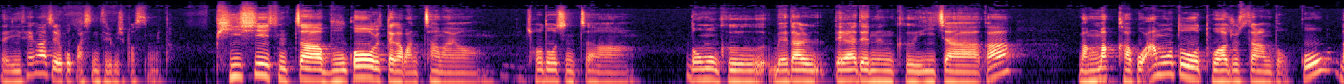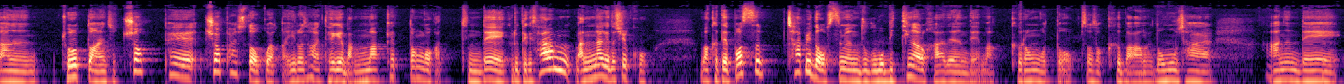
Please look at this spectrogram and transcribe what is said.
네, 이 세 가지를 꼭 말씀드리고 싶었습니다. 빚이 진짜 무거울 때가 많잖아요. 저도 진짜 너무 그 매달 내야 되는 그 이자가 막막하고 아무도 도와줄 사람도 없고 나는 졸업도 안 해서 취업해 취업할 수도 없고 약간 이런 상황이 되게 막막했던 것 같은데 그리고 되게 사람 만나기도 싫고 막 그때 버스 차비도 없으면 누구 뭐 미팅하러 가야 되는데 막 그런 것도 없어서 그 마음을 너무 잘 아는데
